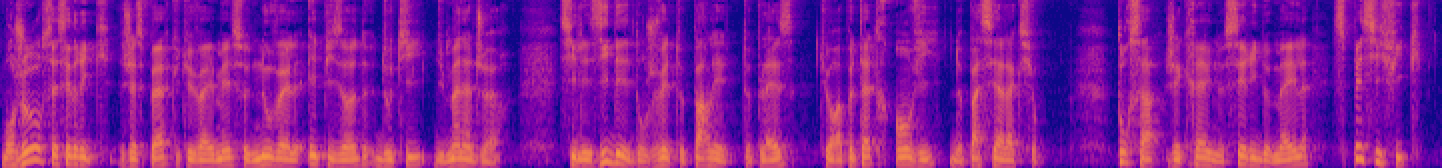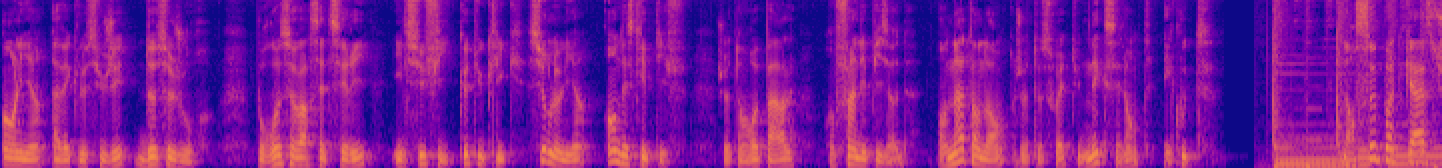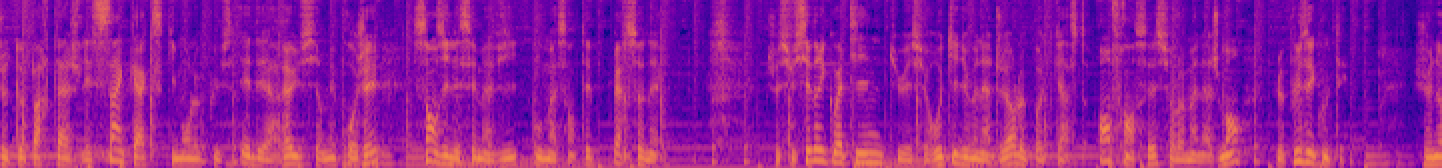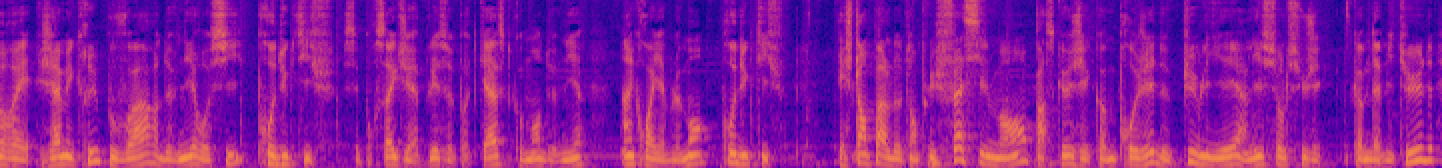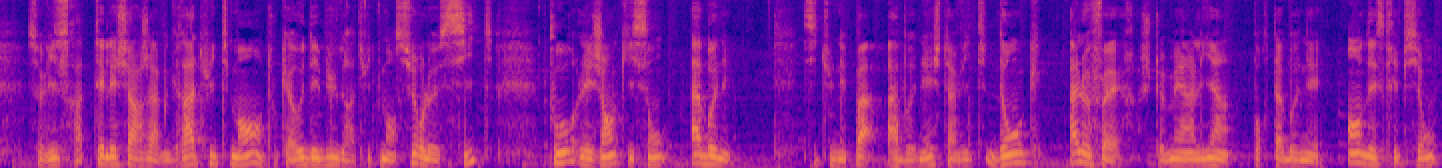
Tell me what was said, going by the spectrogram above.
Bonjour, c'est Cédric. J'espère que tu vas aimer ce nouvel épisode d'outils du manager. Si les idées dont je vais te parler te plaisent, tu auras peut-être envie de passer à l'action. Pour ça, j'ai créé une série de mails spécifiques en lien avec le sujet de ce jour. Pour recevoir cette série, il suffit que tu cliques sur le lien en descriptif. Je t'en reparle en fin d'épisode. En attendant, je te souhaite une excellente écoute. Dans ce podcast, je te partage les 5 axes qui m'ont le plus aidé à réussir mes projets sans y laisser ma vie ou ma santé personnelle. Je suis Cédric Watine, tu es sur Outils du Manager, le podcast en français sur le management le plus écouté. Je n'aurais jamais cru pouvoir devenir aussi productif. C'est pour ça que j'ai appelé ce podcast Comment devenir incroyablement productif. Et je t'en parle d'autant plus facilement parce que j'ai comme projet de publier un livre sur le sujet. Comme d'habitude, ce livre sera téléchargeable gratuitement, en tout cas au début gratuitement sur le site, pour les gens qui sont abonnés. Si tu n'es pas abonné, je t'invite donc à le faire. Je te mets un lien pour t'abonner en description.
